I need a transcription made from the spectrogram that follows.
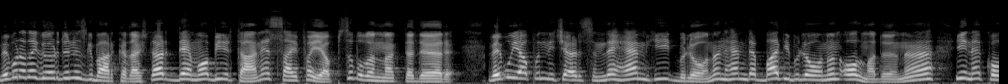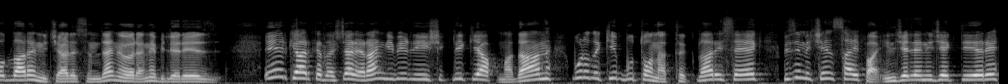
Ve burada gördüğünüz gibi arkadaşlar demo bir tane sayfa yapısı bulunmaktadır. Ve bu yapının içerisinde hem head bloğunun hem de body bloğunun olmadığını yine kodların içerisinden öğrenebiliriz. Eğer ki arkadaşlar herhangi bir değişiklik yapmadan buradaki butona tıklar isek bizim için sayfa incelenecektir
